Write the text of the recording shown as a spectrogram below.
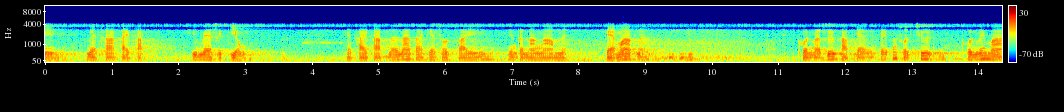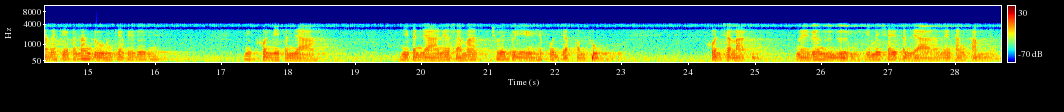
แม่ค้าขายผัก ชื่อแม่สเกียวแกขายผักนะหน้าตาแกสดใสยังกับนางงามเนี่ยแก่มากนะ คนมาซื้อผักแกแกก็สดชื่น คนไม่มานะแกก็นั่งดูของแกไปเรื่อยๆนี่คนมีปัญญา มีปัญญาเนี่ยสามารถช่วยตัวเองให้พ้นจากความทุกข์ คนฉลาดในเรื่องอื่น ๆ ที่ไม่ใช่ปัญญาในทางธรรมเนี่ย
